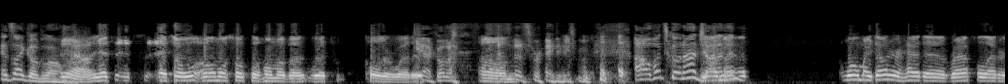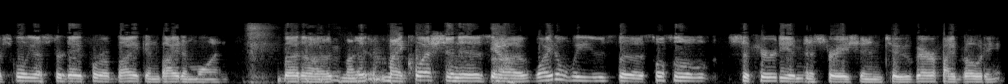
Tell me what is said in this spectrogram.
It's like Oklahoma. Yeah, it's it's it's almost Oklahoma, but with colder weather. Yeah, cool. Um, that's right. uh, what's going on, Yeah, Jonathan? my- well, my daughter had a raffle at her school yesterday for a bike, and Biden won. But uh, my my question is, uh, why don't we use the Social Security Administration to verify voting?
